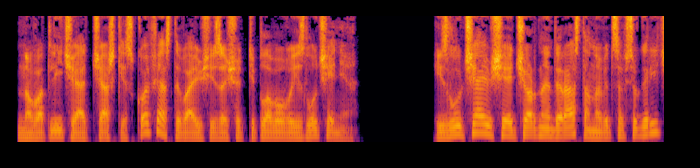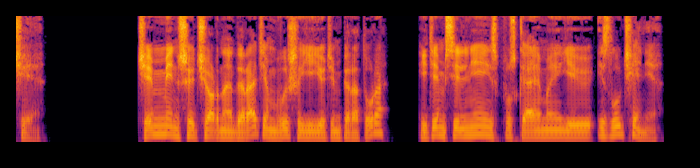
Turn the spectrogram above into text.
Но в отличие от чашки с кофе, остывающей за счет теплового излучения, излучающая черная дыра становится все горячее. Чем меньше черная дыра, тем выше ее температура, и тем сильнее испускаемое ею излучение.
